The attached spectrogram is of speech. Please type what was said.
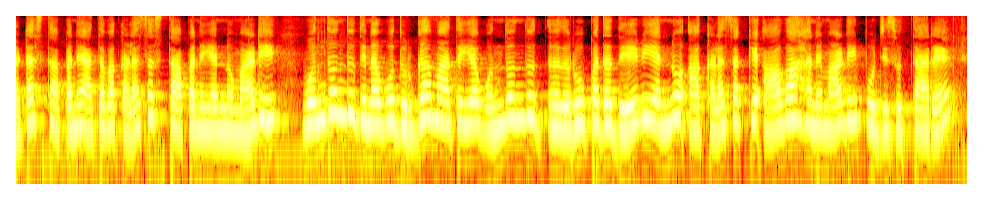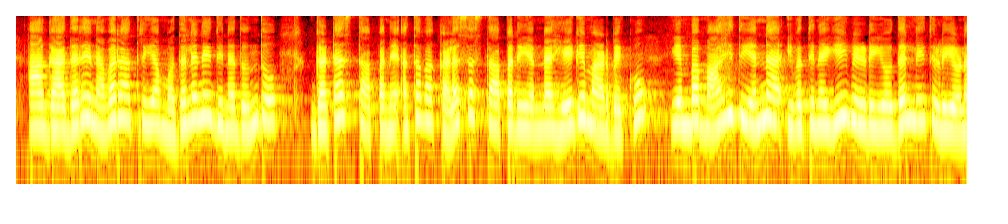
ಘಟಸ್ಥಾಪನೆ ಅಥವಾ ಕಳಸ ಸ್ಥಾಪನೆಯನ್ನು ಮಾಡಿ ಒಂದೊಂದು ದಿನವೂ ದುರ್ಗಾ ಮಾತೆಯ ಒಂದೊಂದು ರೂಪದ ದೇವಿಯನ್ನು ಆ ಕಳಸಕ್ಕೆ ಆವಾಹನೆ ಮಾಡಿ ಪೂಜಿಸುತ್ತಾರೆ. ಹಾಗಾದರೆ ನವರಾತ್ರಿಯ ಮೊದಲನೇ ದಿನದೊಂದು ಘಟಸ್ಥಾಪನೆ ಅಥವಾ ಕಳಸ ಸ್ಥಾಪನೆಯನ್ನು ಹೇಗೆ ಮಾಡಬೇಕು ಎಂಬ ಮಾಹಿತಿಯನ್ನ ಇವತ್ತಿನ ಈ ವಿಡಿಯೋದಲ್ಲಿ ತಿಳಿಯೋಣ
